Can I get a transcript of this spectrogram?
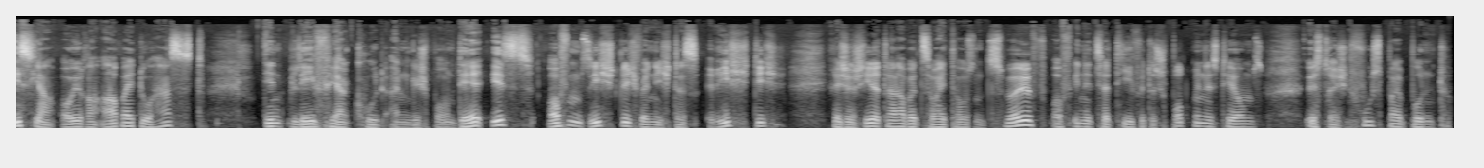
ist ja eure Arbeit. Du hast den Playfair-Code angesprochen. Der ist offensichtlich, wenn ich das richtig recherchiert habe, 2012 auf Initiative des Sportministeriums, Österreichischen Fußballbund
